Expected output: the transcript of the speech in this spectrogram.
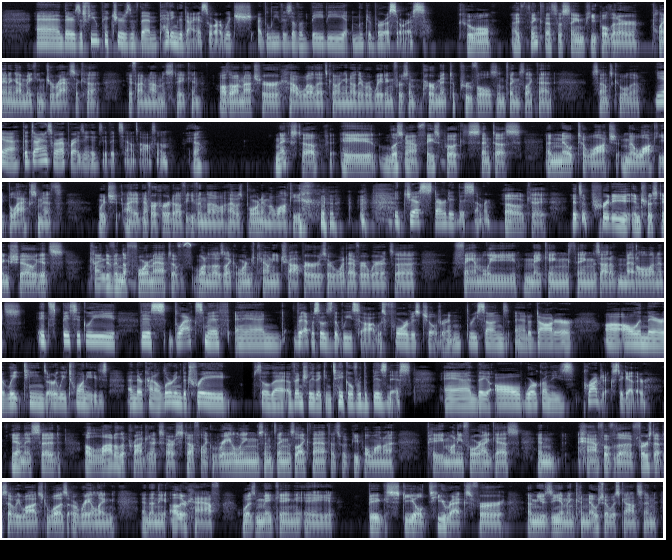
And there's a few pictures of them petting the dinosaur, which I believe is of a baby Muttaburrasaurus. Cool. I think that's the same people that are planning on making Jurassica, if I'm not mistaken. Although I'm not sure how well that's going. I know they were waiting for some permit approvals and things like that. Sounds cool though. Yeah, the Dinosaur Uprising exhibit sounds awesome. Yeah. Next up, a listener on Facebook sent us a note to watch Milwaukee Blacksmith, which I had never heard of, even though I was born in Milwaukee. It just started this summer. Oh, okay. It's a pretty interesting show. It's kind of in the format of one of those like Orange County choppers or whatever, where it's a family making things out of metal and it's. It's basically this blacksmith, and the episodes that we saw was four of his children, three sons and a daughter, uh, all in their late teens, early 20s, and they're kind of learning the trade so that eventually they can take over the business. And they all work on these projects together. Yeah, and they said a lot of the projects are stuff like railings and things like that. That's what people want to pay money for, I guess. And half of the first episode we watched was a railing, and then the other half was making a big steel T Rex for a museum in Kenosha, Wisconsin.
